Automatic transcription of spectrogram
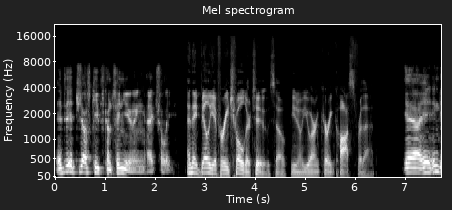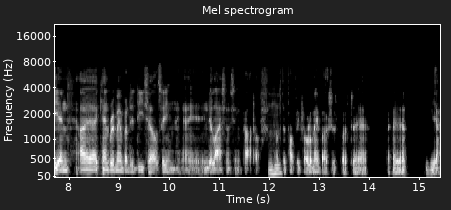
It, it just keeps continuing, actually. And they bill you for each folder too. So, you know, you are incurring costs for that. Yeah, in, the end, I, I can't remember the details in uh, in the licensing part of, Mhm. of the public folder mailboxes, but uh, uh, yeah.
